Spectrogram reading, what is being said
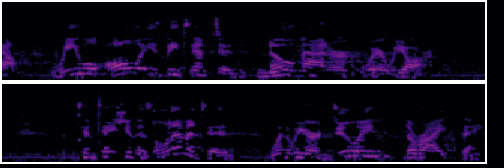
Now, we will always be tempted no matter where we are. Temptation is limited when we are doing the right thing.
